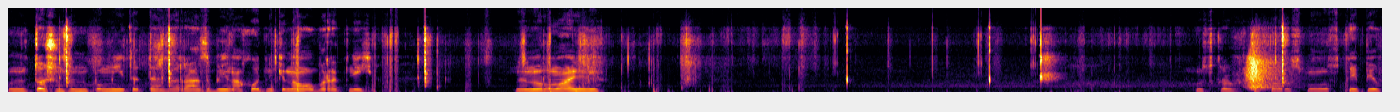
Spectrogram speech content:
Вони точно вже не помітите зараз, блін, охотники на оборотній. Ненормальні. Розкрафти пару смолоскипів.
